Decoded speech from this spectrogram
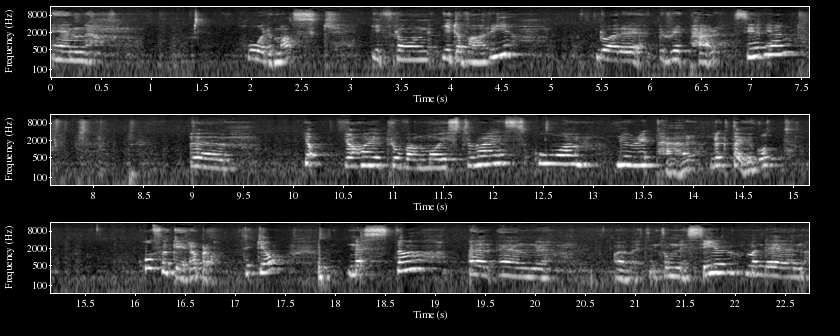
en hårmask ifrån Ida Varg. Då är det Repair-serien. Uh, ja, jag har ju provat Moisturize och nu Repair. Luktar ju gott. Och fungerar bra, tycker jag. Nästa är en, jag vet inte om ni ser, men det är en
